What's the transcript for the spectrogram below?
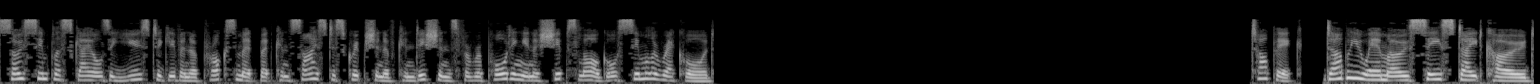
so simpler scales are used to give an approximate but concise description of conditions for reporting in a ship's log or similar record. WMO sea state code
